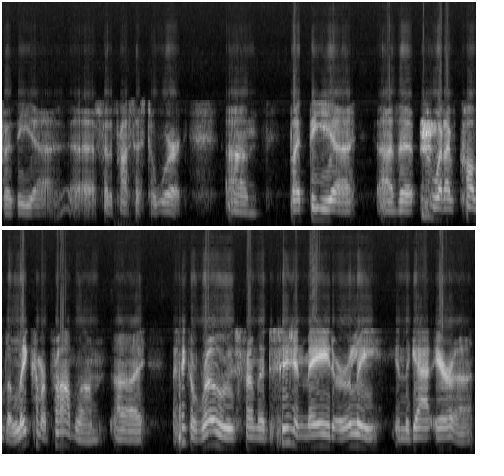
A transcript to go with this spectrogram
for the for the process to work. Um, but the the what I've called the latecomer problem I think, arose from a decision made early in the GATT era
